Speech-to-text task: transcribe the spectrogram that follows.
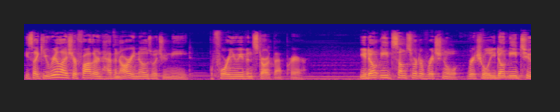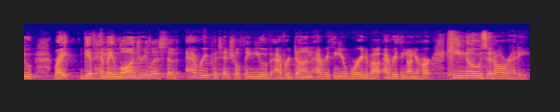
He's like, You realize your Father in heaven already knows what you need before you even start that prayer. You don't need some sort of ritual. Ritual. You don't need to right give him a laundry list of every potential thing you have ever done, everything you're worried about, everything on your heart. He knows it already.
